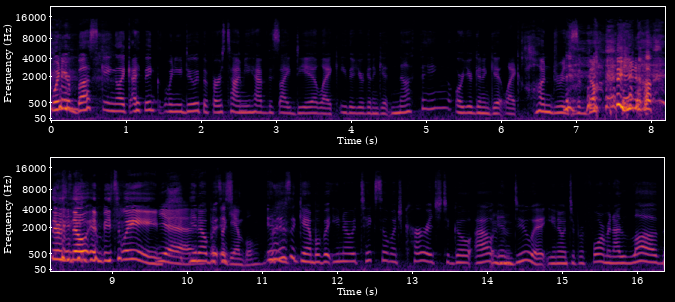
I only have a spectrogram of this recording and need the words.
when you're busking, like I think when you do it the first time, you have this idea like either you're going to get nothing or you're going to get like hundreds of dollars. you know, there's no in between. Yeah, you know, but it's a gamble. It is a gamble, but you know, it takes so much courage to go out Mm-hmm. and do it. You know, to perform. And I love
